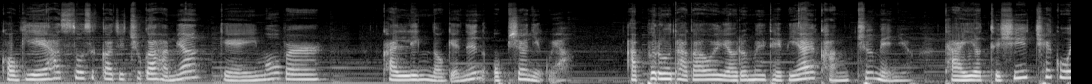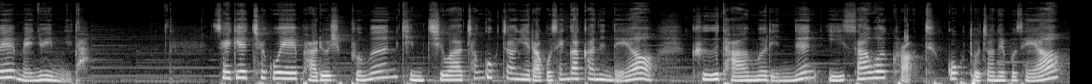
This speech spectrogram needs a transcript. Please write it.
거기에 핫소스까지 추가하면 게임 오버. 갈릭 너겟은 옵션이고요. 앞으로 다가올 여름을 대비할 강추 메뉴, 다이어트 시 최고의 메뉴입니다. 세계 최고의 발효식품은 김치와 청국장이라고 생각하는데요. 그 다음을 잇는 이 사워크라우트 꼭 도전해보세요.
